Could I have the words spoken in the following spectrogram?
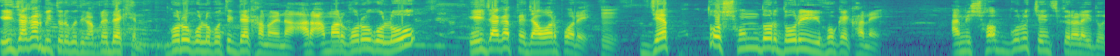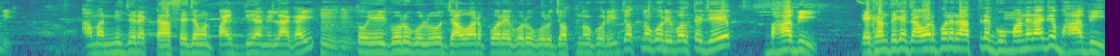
এই জায়গার ভিতরে গতিক আপনি দেখেন গরুগুলো গতিক দেখানো হয় না। আর আমার গরুগুলো এই জায়গাতে যাওয়ার পরে যত সুন্দর দড়ি হোক এখানে আমি সবগুলো চেঞ্জ করে লাই দড়ি। আমার নিজের একটা আছে যেমন পাইপ দিয়ে আমি লাগাই। তো এই গরুগুলো যাওয়ার পরে গরুগুলো যত্ন করি। যত্ন করি বলতে যে ভাবি এখান থেকে যাওয়ার পরে রাত্রে ঘুমানোর আগে ভাবি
